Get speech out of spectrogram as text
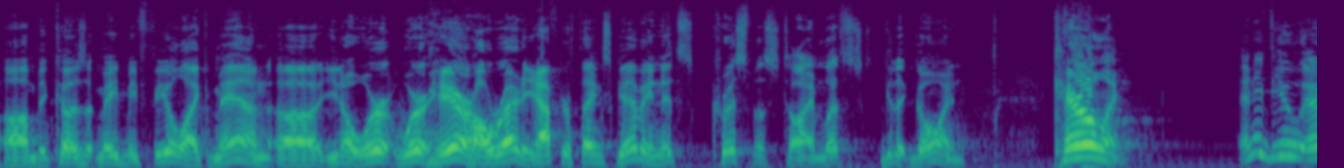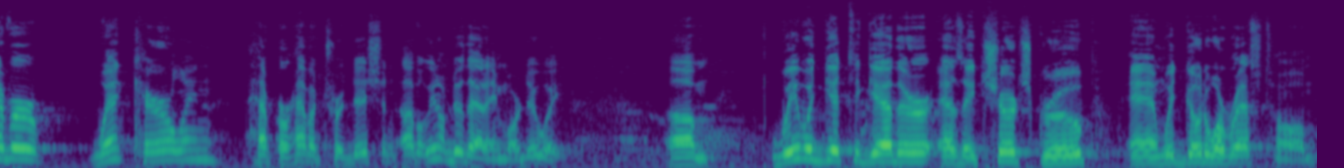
Um, because it made me feel like, man, uh, you know, we're, we're here already. After Thanksgiving, it's Christmas time. Let's get it going. Caroling. Any of you ever went caroling have, or have a tradition of it? We don't do that anymore, do we? Um, we would get together as a church group and we'd go to a rest home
